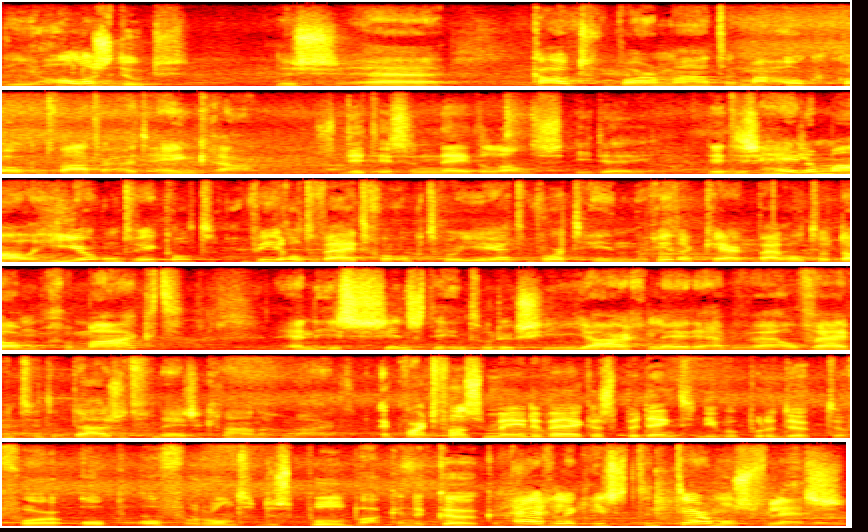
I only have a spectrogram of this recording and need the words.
die alles doet. Dus uh, koud, warm water, maar ook kokend water uit één kraan. Dus dit is een Nederlands idee? Dit is helemaal hier ontwikkeld, wereldwijd geoctrooieerd. Wordt in Ridderkerk bij Rotterdam gemaakt. En is sinds de introductie een jaar geleden hebben wij al 25.000 van deze kranen gemaakt. Een kwart van zijn medewerkers bedenkt nieuwe producten voor op of rond de spoelbak in de keuken. Eigenlijk is het een thermosfles.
